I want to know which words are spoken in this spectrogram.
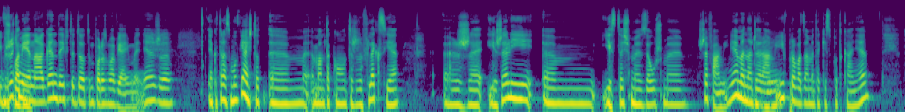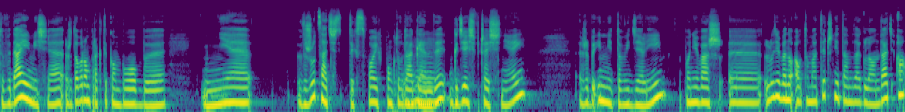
i wrzućmy Dokładnie. je na agendę i wtedy o tym porozmawiajmy, nie? Że... Jak teraz mówiłaś, to um, mam taką też refleksję, że jeżeli um, jesteśmy, załóżmy, szefami, nie menadżerami mhm. i wprowadzamy takie spotkanie, to wydaje mi się, że dobrą praktyką byłoby nie wrzucać tych swoich punktów do mhm. agendy gdzieś wcześniej, żeby inni to widzieli, ponieważ y, ludzie będą automatycznie tam zaglądać, a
